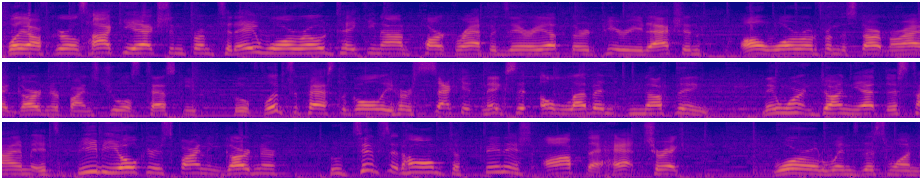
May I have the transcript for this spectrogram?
Playoff girls hockey action from today. Warroad taking on Park Rapids area. Third period action. All Warroad from the start. Mariah Gardner finds Jules Teske, who flips it past the goalie. Her second makes it 11 0. They weren't done yet. This time it's BB Okers finding Gardner, who tips it home to finish off the hat trick. Warroad wins this one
